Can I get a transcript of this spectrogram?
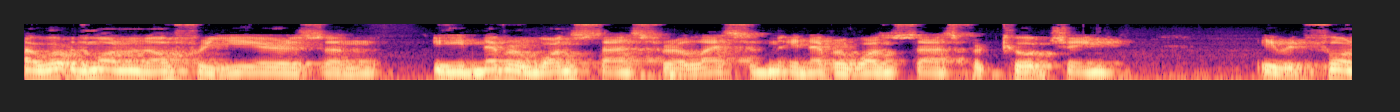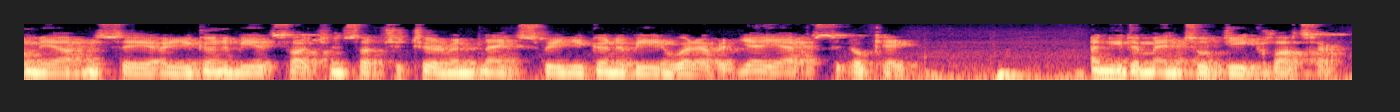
I worked with him on and off for years, and he never once asked for a lesson. He never once asked for coaching he would phone me up and say, "Are you going to be at such and such a tournament next week? You're going to be in whatever." Yeah, yeah. I said, "Okay." I need a mental declutter.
